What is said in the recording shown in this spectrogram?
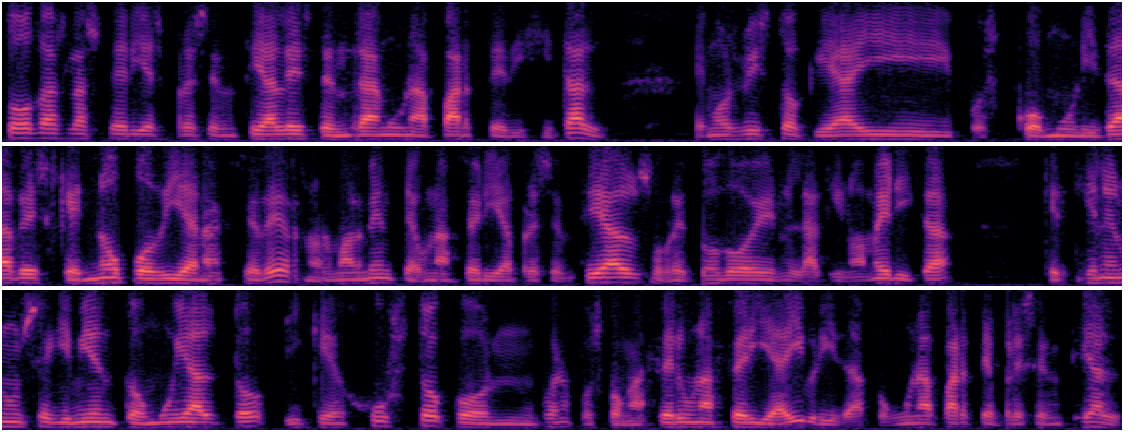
todas las ferias presenciales tendrán una parte digital. Hemos visto que hay pues comunidades que no podían acceder normalmente a una feria presencial, sobre todo en Latinoamérica, que tienen un seguimiento muy alto y que justo con bueno pues con hacer una feria híbrida con una parte presencial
